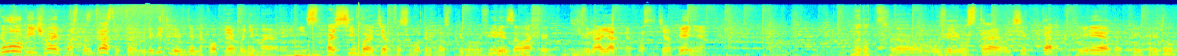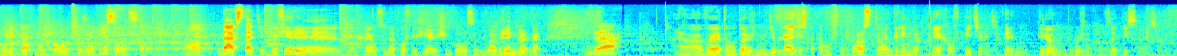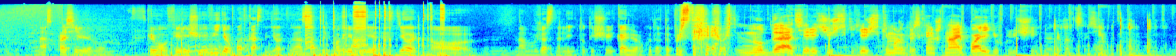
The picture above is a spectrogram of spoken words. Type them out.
Hello, коничева, и просто здравствуйте, любители отдельных воплей об аниме. И спасибо тем, кто смотрит нас в прямом эфире, за ваше невероятное просто терпение. Мы тут э, уже и устраивались и так, и эдак, и придумывали, как нам получше записываться. Вот. Да, кстати, в эфире Михаил Судаков, вещающий голосом Льва Гринберга. Да. А Вы этому тоже не удивляетесь, потому что просто Гринберг приехал в Питер, и теперь мы берем и дружно тут записывать. Нас просили в прямом эфире еще и видео подкасты делать. Мы на самом деле могли бы и это сделать, но нам ужасно лень тут еще и камеру куда-то пристраивать. Ну да, теоретически. Теоретически можно, конечно, на айпадике включить, но это как-то совсем полно.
